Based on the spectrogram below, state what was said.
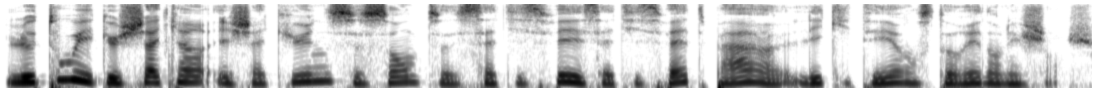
Le tout est que chacun et chacune se sentent satisfaits et satisfaites par l'équité instaurée dans l'échange.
